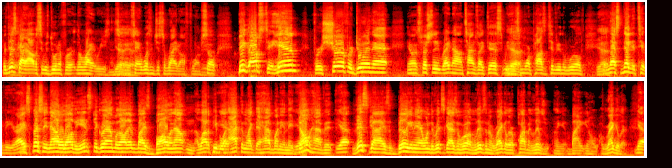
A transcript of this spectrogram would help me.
But this guy obviously was doing it for the right reasons. you Yeah, know what I'm saying? It wasn't just a write off for him. So big ups to him for sure for doing that. You know, especially right now in times like this, we need some more positivity in the world Yeah. and less negativity, right? Especially now with all the Instagram, with all everybody's balling out, and a lot of people are acting like they have money and they don't have it. Yeah. This guy is a billionaire, one of the richest guys in the world, and lives in a regular apartment. Lives by you know a regular. Yeah.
